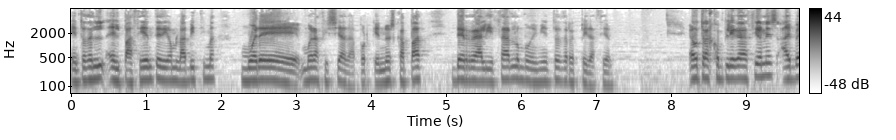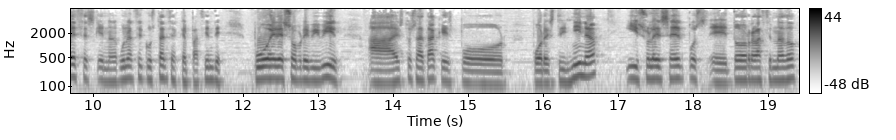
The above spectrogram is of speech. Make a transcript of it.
Entonces el, paciente, digamos la víctima, muere, muere asfixiada porque no es capaz de realizar los movimientos de respiración. Otras complicaciones, hay veces que en algunas circunstancias que el paciente puede sobrevivir a estos ataques por, por estrinina y suele ser pues eh, todo relacionado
